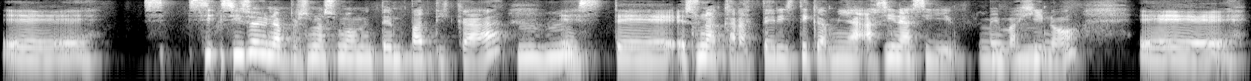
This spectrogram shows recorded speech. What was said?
Eh, sí, soy una persona sumamente empática. este, es una característica mía, así nací, me imagino. Eh,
